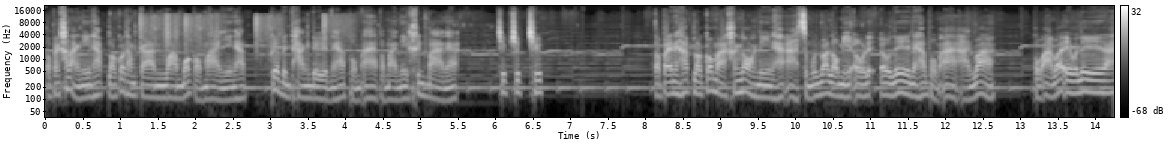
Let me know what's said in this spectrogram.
ต่อไปข้างหลังนี้นะครับ เราก็ทำการวางบล็อกออกมาอย่างนี้นะครับ เพื่อเป็นทางเดินนะครับ ผมอ่าประมาณนี้ขึ้นมานะฮะชึบชึบชึบต่อไปนะครับเราก็มาข้างนอกนี้นะฮะอ่าสมมุติว่าเรามีเอลเอลเล่นะครับ ผมอ่าอ่านว่า ผมอ่านว่าเอลเล่นะ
